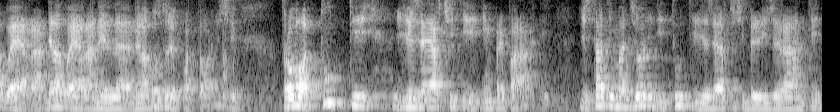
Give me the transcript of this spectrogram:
guerra, della guerra nel, nell'agosto del 14 trovò tutti gli eserciti impreparati, gli stati maggiori di tutti gli eserciti belligeranti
